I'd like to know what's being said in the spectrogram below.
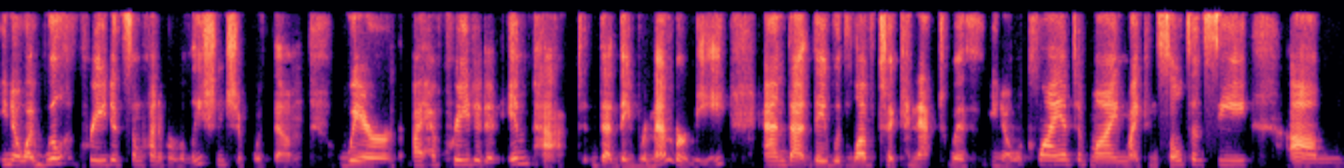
you know, I will have created some kind of a relationship with them where I have created an impact that they remember me and that they would love to connect with, you know, a client of mine, my consultancy, um,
